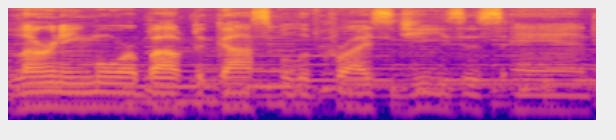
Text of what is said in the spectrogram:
learning more about the gospel of Christ Jesus and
